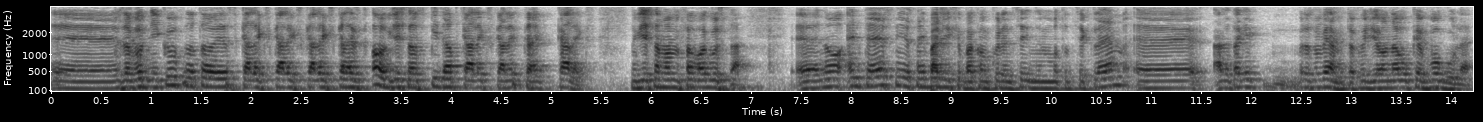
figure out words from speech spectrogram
e, zawodników, no to jest Kalex, Kalex, Kalex, Kalex. O, gdzieś tam Speed Up, Kalex, Kalex, Ka- Kalex. No, gdzieś tam mamy V Augusta. E, no NTS nie jest najbardziej chyba konkurencyjnym motocyklem, e, ale tak jak rozmawiamy, to chodzi o naukę w ogóle.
